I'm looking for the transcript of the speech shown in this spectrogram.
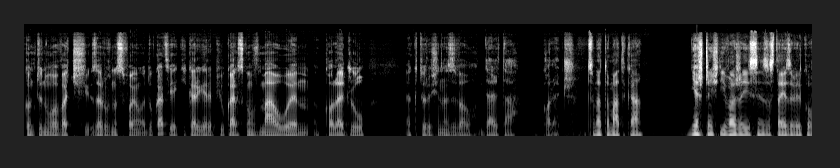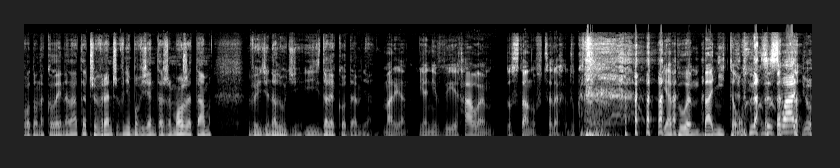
kontynuować zarówno swoją edukację, jak i karierę piłkarską w małym koledżu, e, który się nazywał Delta College. Co na to matka? Nieszczęśliwa, że jej syn zostaje za wielką wodą na kolejne lata, czy wręcz w niebo wzięta, że może tam wyjdzie na ludzi i daleko ode mnie? Marian, ja nie wyjechałem do Stanów w celach edukacyjnych. Ja byłem banitą. Na zesłaniu.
